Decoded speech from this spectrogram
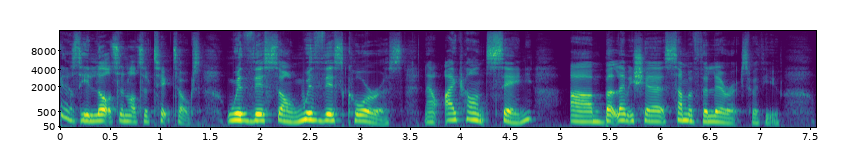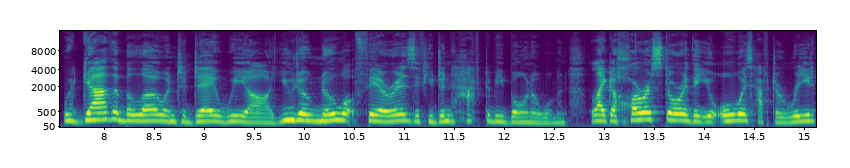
you'll see lots and lots of TikToks with this song, with this chorus. Now, I can't sing, um, but let me share some of the lyrics with you. We gather below, and today we are. You don't know what fear is if you didn't have to be born a woman. Like a horror story that you always have to read.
